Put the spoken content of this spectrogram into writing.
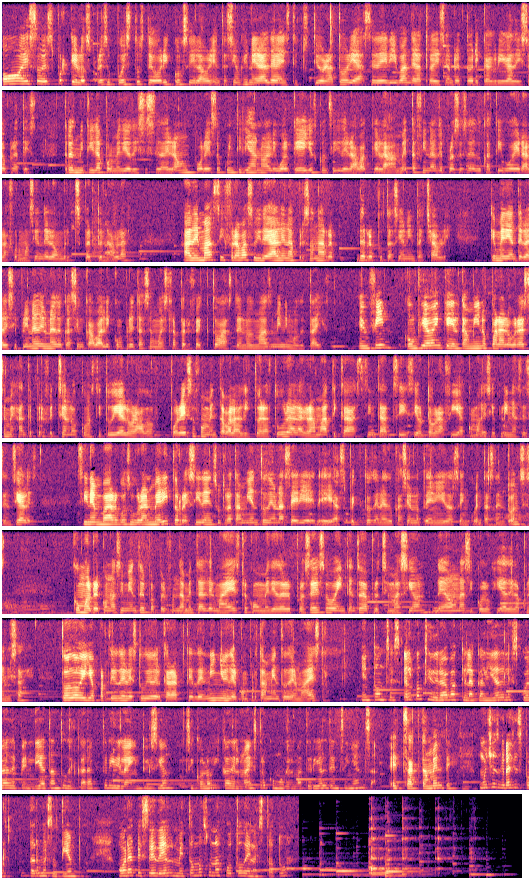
Oh, eso es porque los presupuestos teóricos y la orientación general de la institución oratoria se derivan de la tradición retórica griega de Isócrates, transmitida por medio de Cicerón. Por eso Quintiliano, al igual que ellos, consideraba que la meta final del proceso educativo era la formación del hombre experto en hablar. Además, cifraba su ideal en la persona de reputación intachable, que mediante la disciplina de una educación cabal y completa se muestra perfecto hasta en los más mínimos detalles. En fin, confiaba en que el camino para lograr semejante perfección lo constituía el orador. Por eso fomentaba la literatura, la gramática, sintaxis y ortografía como disciplinas esenciales. Sin embargo, su gran mérito reside en su tratamiento de una serie de aspectos en la educación no tenidos en cuenta hasta entonces, como el reconocimiento del papel fundamental del maestro como mediador del proceso e intento de aproximación de una psicología del aprendizaje. Todo ello a partir del estudio del carácter del niño y del comportamiento del maestro. Entonces, él consideraba que la calidad de la escuela dependía tanto del carácter y de la intuición psicológica del maestro como del material de enseñanza. Exactamente. Muchas gracias por darme su tiempo. Ahora que sé de él, ¿me tomas una foto de la estatua?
